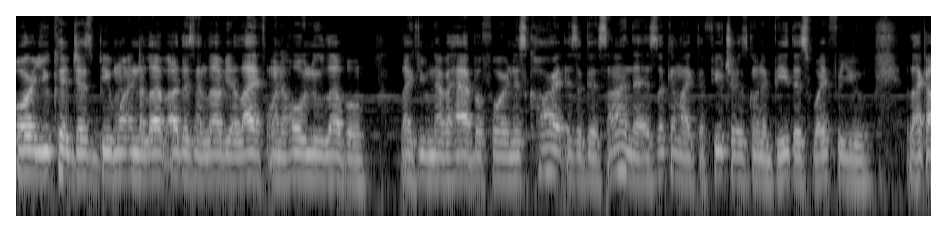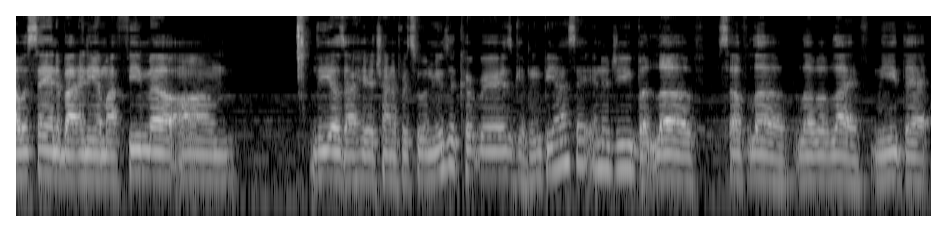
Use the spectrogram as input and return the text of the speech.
or you could just be wanting to love others and love your life on a whole new level like you've never had before. And this card is a good sign that it's looking like the future is going to be this way for you. Like I was saying about any of my female um Leo's out here trying to pursue a music career is giving Beyonce energy, but love, self-love, love of life. Need that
